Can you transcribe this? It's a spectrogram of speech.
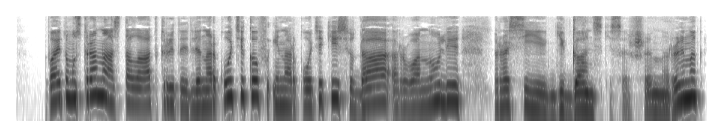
Поэтому страна стала открытой для наркотиков, и наркотики сюда рванули. Россия гигантский совершенно рынок.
